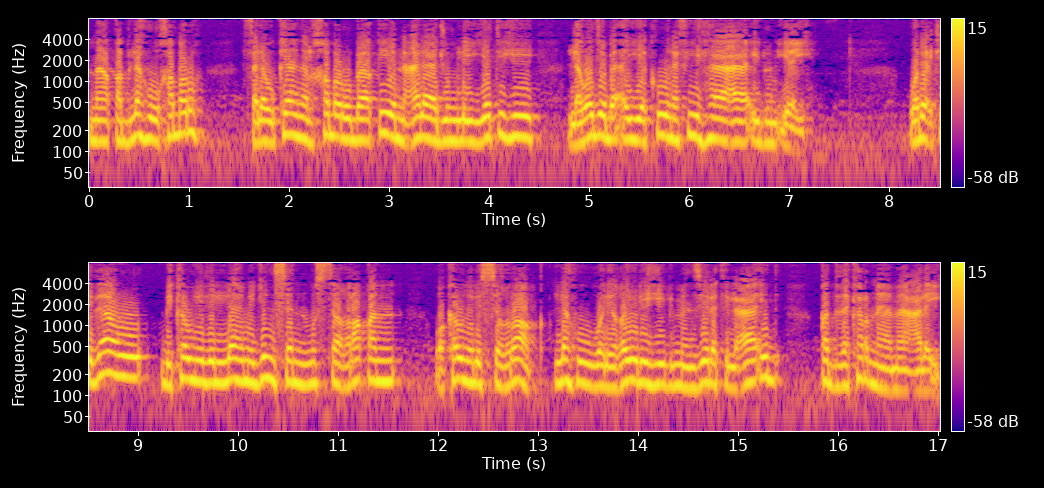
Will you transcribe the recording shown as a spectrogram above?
ما قبله خبره فلو كان الخبر باقيا على جمليته لوجب أن يكون فيها عائد إليه. والاعتذار بكون ذي اللام جنسا مستغرقا وكون الاستغراق له ولغيره بمنزلة العائد قد ذكرنا ما عليه.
